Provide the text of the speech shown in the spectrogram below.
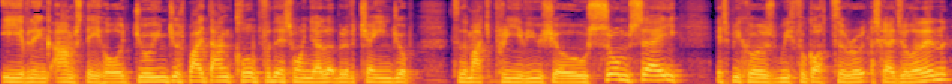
evening. I'm Steve Hood, joined just by Dan Club for this one. Yeah, a little bit of a change up to the match preview show. Some say it's because we forgot to schedule it in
